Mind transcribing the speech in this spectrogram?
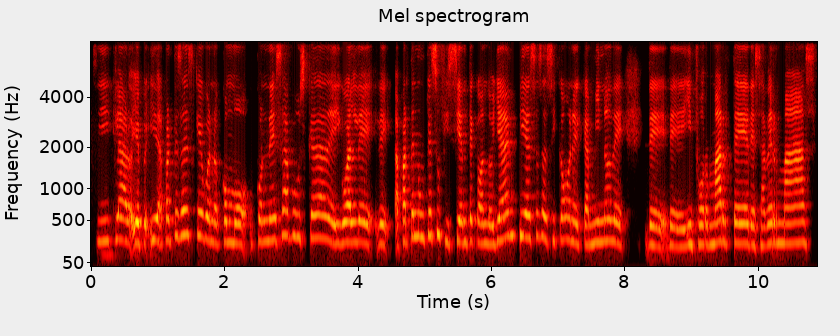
Sí, claro, y, aparte, ¿sabes qué? Bueno, como con esa búsqueda de igual de, aparte nunca es suficiente, cuando ya empiezas así como en el camino de, de, de informarte, de saber más,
